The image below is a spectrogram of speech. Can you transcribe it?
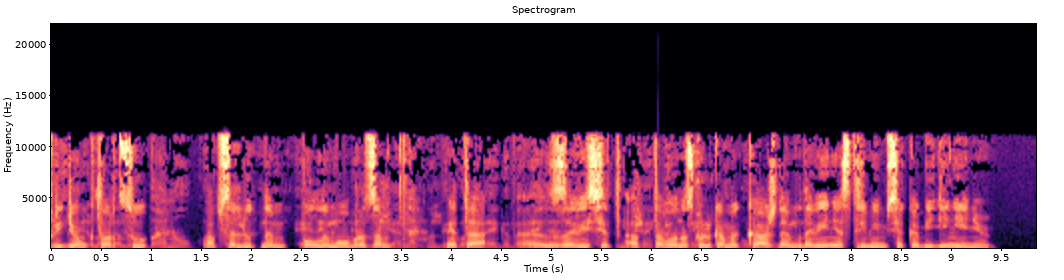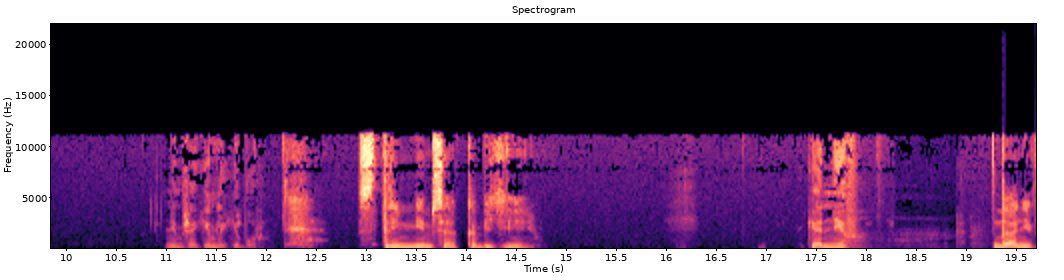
придем к Творцу абсолютным полным образом, это э, зависит от того, насколько мы каждое мгновение стремимся к объединению. Стремимся к объединению. Да, Нив.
